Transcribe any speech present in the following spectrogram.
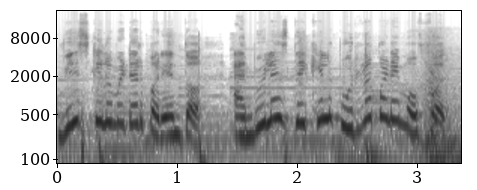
वीस किलोमीटर पर्यंत. अँब्युलन्स देखील पूर्णपणे मोफत.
